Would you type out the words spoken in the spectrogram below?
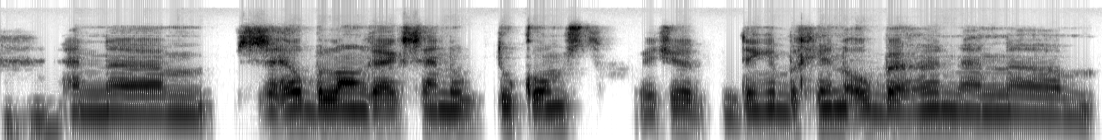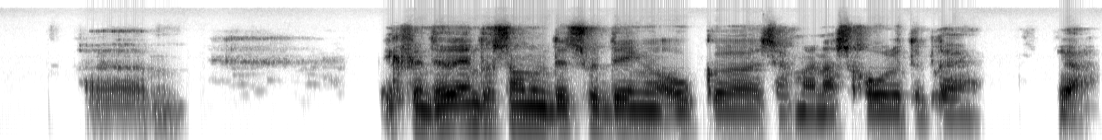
Mhm. En um, ze zijn heel belangrijk, zijn ook toekomst. Weet je, dingen beginnen ook bij hun. En um, um, ik vind het heel interessant om dit soort dingen ook uh, zeg maar naar scholen te brengen. Ja.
